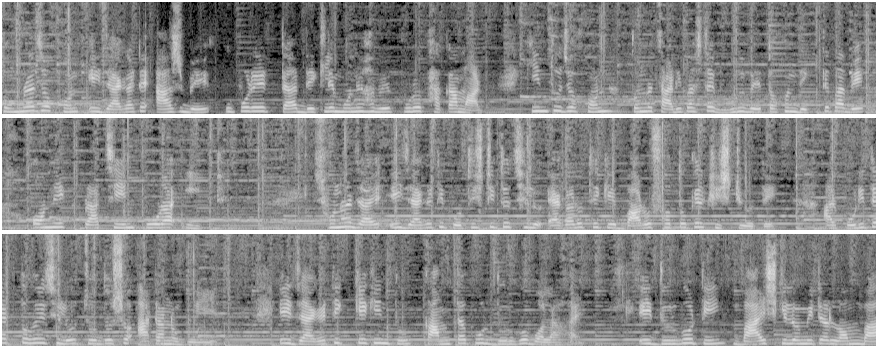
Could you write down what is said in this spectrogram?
তোমরা যখন এই জায়গাটায় আসবে, উপরেরটা দেখলে মনে হবে পুরো ফাঁকা মাঠ। কিন্তু যখন তোমরা চারিপাশটায় ঘুরবে, তখন দেখতে পাবে অনেক প্রাচীন পোড়া ইট। শোনা যায়, এই জায়গাটি প্রতিষ্ঠিত ছিল এগারো থেকে বারো শতকের খ্রিস্টীয়তে আর পরিত্যক্ত হয়েছিল চোদ্দোশো আটানব্বইয়ে। এই জায়গাটিকে কিন্তু কামতাপুর দুর্গ বলা হয়। এই দুর্গটি বাইশ কিলোমিটার লম্বা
